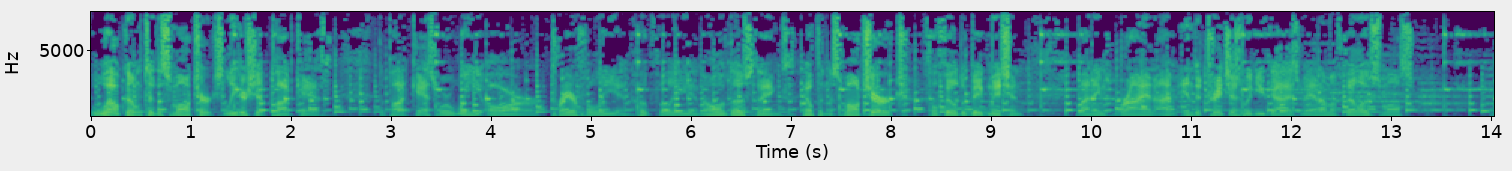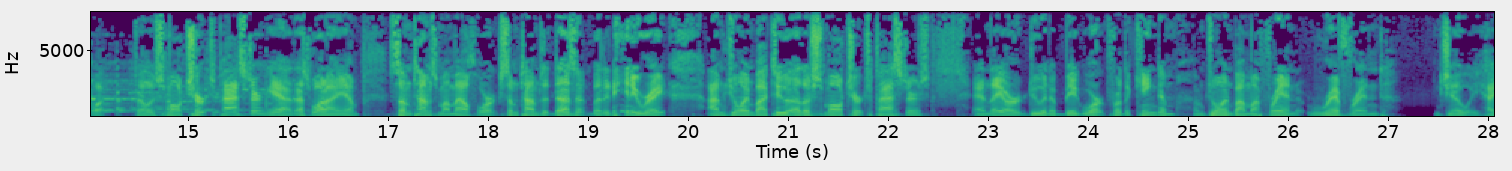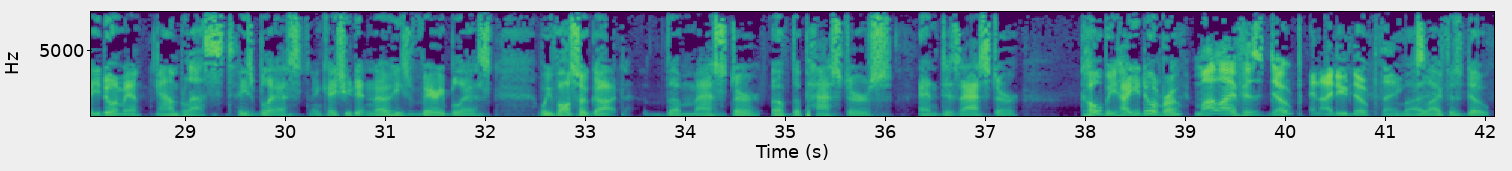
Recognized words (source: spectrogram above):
Welcome to the Small Church Leadership Podcast, the podcast where we are prayerfully and hopefully and all of those things helping the small church fulfill the big mission. My name's Brian. I'm in the trenches with you guys, man. I'm a fellow small, what? Fellow small church pastor? Yeah, that's what I am. Sometimes my mouth works, sometimes it doesn't, but at any rate, I'm joined by two other small church pastors and they are doing a big work for the kingdom. I'm joined by my friend Reverend Joey. How you doing, man? I'm blessed. He's blessed. In case you didn't know, he's very blessed. We've also got the master of the pastors and disaster, Colby. How you doing, bro? My life is dope and I do dope things. My life is dope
